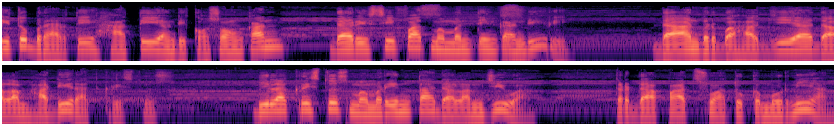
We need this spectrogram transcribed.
Itu berarti hati yang dikosongkan dari sifat mementingkan diri dan berbahagia dalam hadirat Kristus. Bila Kristus memerintah dalam jiwa, terdapat suatu kemurnian,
